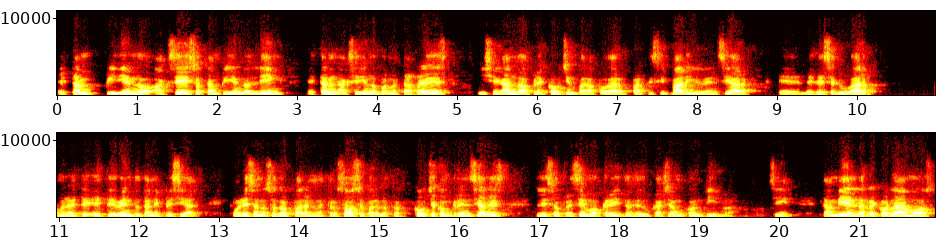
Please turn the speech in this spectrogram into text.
están pidiendo acceso, están pidiendo el link, están accediendo por nuestras redes y llegando a Press Coaching para poder participar y vivenciar eh, desde ese lugar este, este evento tan especial. Por eso nosotros para nuestros socios, para nuestros coaches con credenciales, les ofrecemos créditos de educación continua. ¿sí? También les recordamos,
